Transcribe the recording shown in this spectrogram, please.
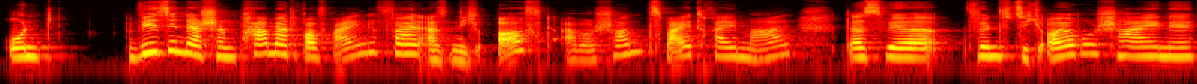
Und wir sind da schon ein paar Mal drauf reingefallen, also nicht oft, aber schon zwei, drei Mal, dass wir 50-Euro-Scheine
